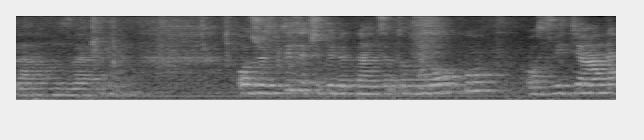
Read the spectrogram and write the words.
даного звернення. Отже, з 2019 року освітяни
